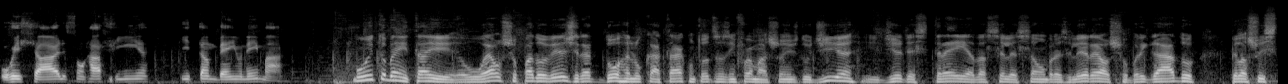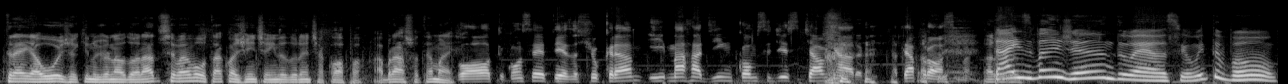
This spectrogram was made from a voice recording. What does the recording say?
o Richarlison, Rafinha e também o Neymar. Muito bem, tá aí o Elcio Padovez, direto Doha no Catar, com todas as informações do dia e dia de estreia da seleção brasileira. Elcio, obrigado pela sua estreia hoje aqui no Jornal Dourado. Você vai voltar com a gente ainda durante a Copa. Abraço, até mais. Volto, com certeza. Shukram e Marradim, como se diz tchau em árabe. até a próxima. Tá esbanjando, Elcio. Muito bom.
